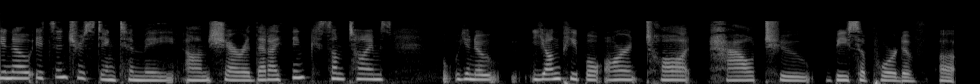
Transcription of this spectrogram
you know, it's interesting to me, um, Sherrerd, that I think sometimes, you know, young people aren't taught how to be supportive, uh,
